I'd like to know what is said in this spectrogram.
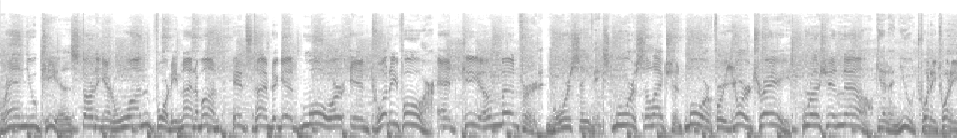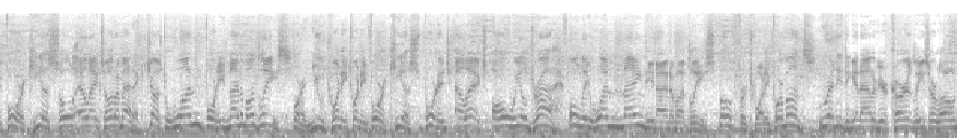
brand new Kias starting at 149 a month it's time to get more in 24 at Kia Medford. More savings more selection more for your trade. Rush in now. Get a new 2024 Kia Soul LX automatic just one 149 a month lease. For a new 2024 Kia Sportage LX all-wheel drive, only 199 a month lease, both for 24 months. Ready to get out of your current lease or loan?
